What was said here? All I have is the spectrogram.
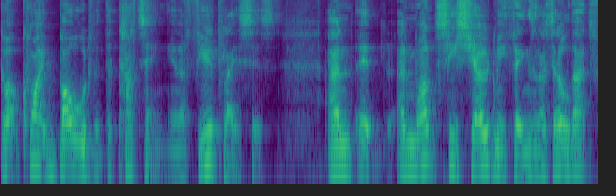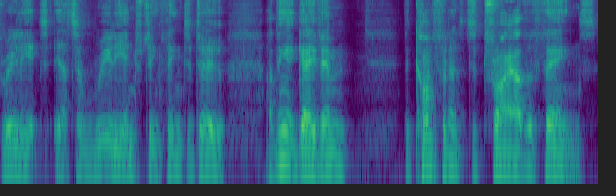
got quite bold with the cutting in a few places. And it and once he showed me things, and I said, "Oh, that's really that's a really interesting thing to do." I think it gave him the confidence to try other things.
